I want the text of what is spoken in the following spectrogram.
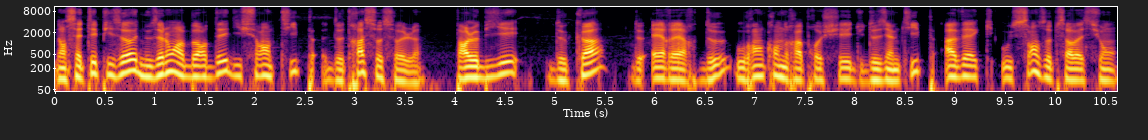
Dans cet épisode, nous allons aborder différents types de traces au sol, par le biais de cas de RR2 ou rencontres rapprochées du deuxième type avec ou sans observation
